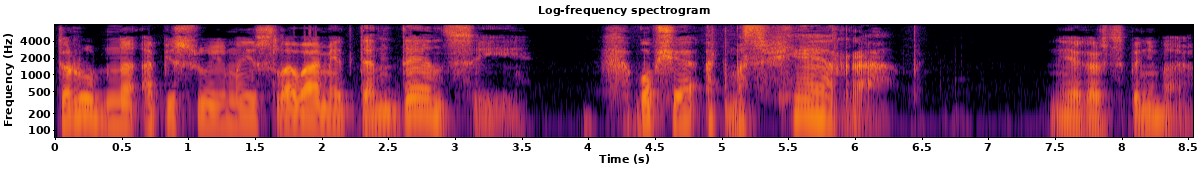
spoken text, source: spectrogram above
трудно описуемые словами тенденции, общая атмосфера. «Я, кажется, понимаю»,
